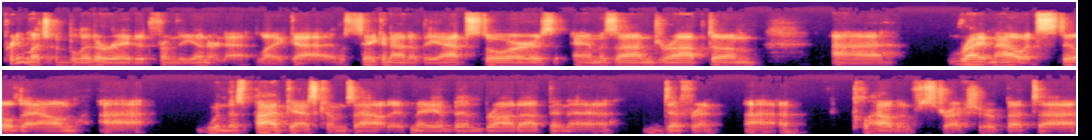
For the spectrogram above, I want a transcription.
pretty much obliterated from the internet. Like uh, it was taken out of the app stores. Amazon dropped them. Uh, right now, it's still down. Uh, when this podcast comes out, it may have been brought up in a different uh, cloud infrastructure. But uh,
